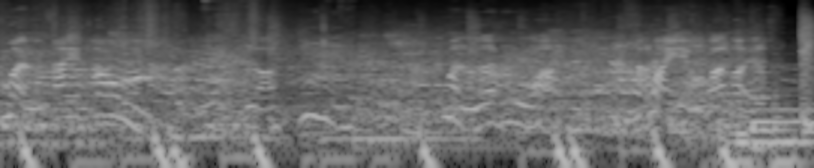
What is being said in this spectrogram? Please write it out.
เหมือนไส้ต้มเหรอ อืม เหมือนเลือดวัวอร่อยอยู่ว่าอร่อย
